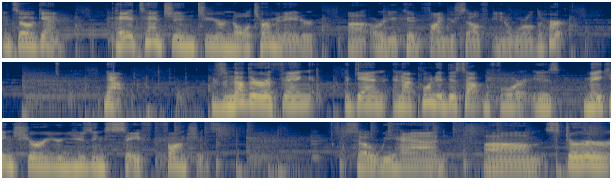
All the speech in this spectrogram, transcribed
And so again, Pay attention to your null terminator, uh, or you could find yourself in a world of hurt. Now, there's another thing, again, and I pointed this out before, is making sure you're using safe functions. So we had um, stir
